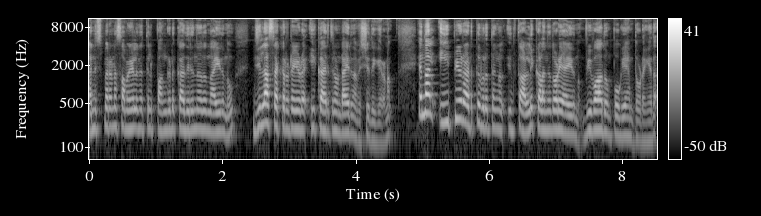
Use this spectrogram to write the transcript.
അനുസ്മരണ സമ്മേളനത്തിൽ പങ്കെടുക്കാതിരുന്നതെന്നായിരുന്നു ജില്ലാ സെക്രട്ടറിയുടെ ഈ കാര്യത്തിലുണ്ടായിരുന്ന വിശദീകരണം. എന്നാൽ ഇ പിയുടെ അടുത്ത വൃത്തങ്ങൾ ഇത് തള്ളിക്കളഞ്ഞതോടെയായിരുന്നു വിവാദം പുകയാൻ തുടങ്ങിയത്.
